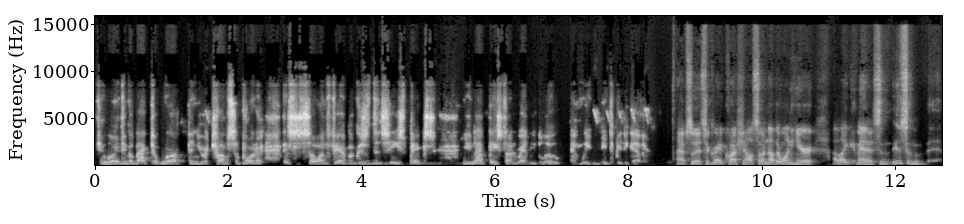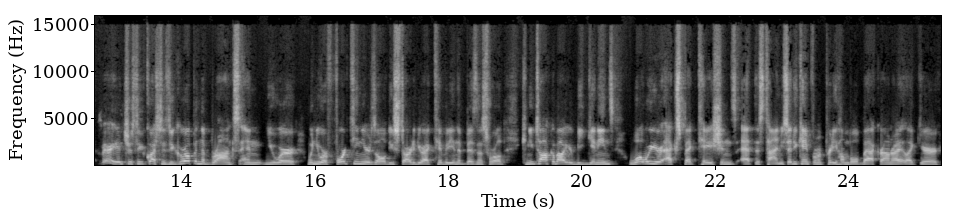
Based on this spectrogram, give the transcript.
if you're willing to go back to work, then you're a Trump supporter. This is so unfair because the disease picks you not based on red and blue, and we need to be together. Absolutely. It's a great question. Also, another one here. I like, man, some, these are some very interesting questions. You grew up in the Bronx and you were, when you were 14 years old, you started your activity in the business world. Can you talk about your beginnings? What were your expectations at this time? You said you came from a pretty humble background, right? Like you're.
